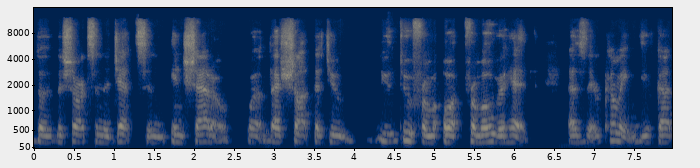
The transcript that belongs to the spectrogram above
the, the sharks and the jets in, in shadow. Well, that shot that you, you do from, from overhead as they're coming, you've got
